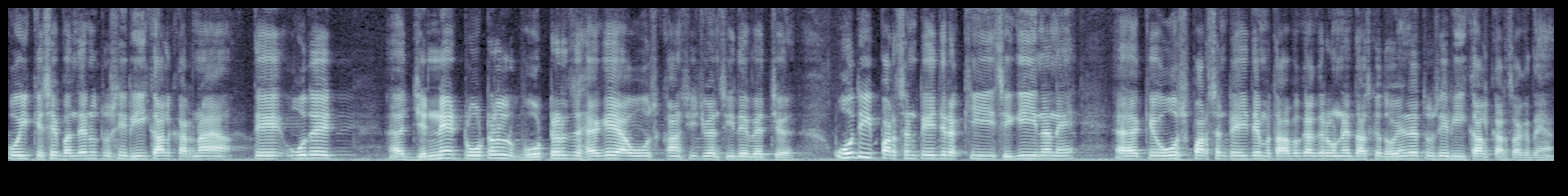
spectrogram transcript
ਕੋਈ ਕਿਸੇ ਬੰਦੇ ਨੂੰ ਤੁਸੀਂ ਰੀਕਾਲ ਕਰਨਾ ਆ, ਤੇ ਉਹਦੇ ਜਿੰਨੇ ਟੋਟਲ ਵੋਟਰਸ ਹੈਗੇ ਆ ਉਸ ਕਨਸਟੀਚੁਐਂਸੀ ਦੇ ਵਿੱਚ, ਉਹਦੀ ਪਰਸੈਂਟੇਜ ਰੱਖੀ ਸੀਗੀ ਇਹਨਾਂ ਨੇ। ਕਿ ਉਸ ਪਰਸੈਂਟੇਜ ਦੇ ਮੁਤਾਬਕ ਅਗਰ ਉਹਨੇ ਦਸਖਤ ਹੋ ਜਾਂਦੇ, ਤੁਸੀਂ ਰੀਕਾਲ ਕਰ ਸਕਦੇ ਆ।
